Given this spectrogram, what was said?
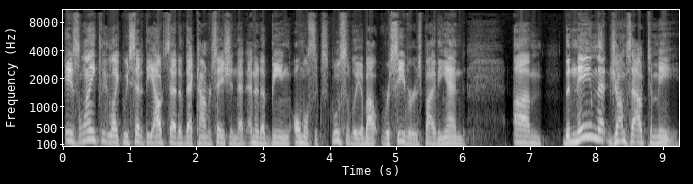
is lengthy, like we said at the outset of that conversation that ended up being almost exclusively about receivers by the end. Um, the name that jumps out to me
